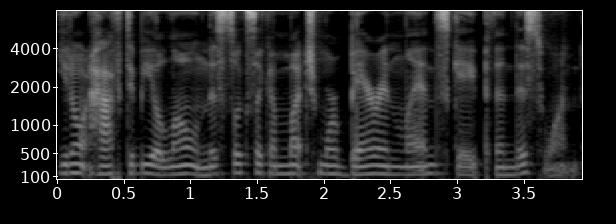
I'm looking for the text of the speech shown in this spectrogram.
You don't have to be alone. This looks like a much more barren landscape than this one.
